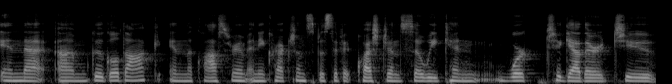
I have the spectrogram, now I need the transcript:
in that um, Google Doc in the classroom any correction specific questions so we can work together to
